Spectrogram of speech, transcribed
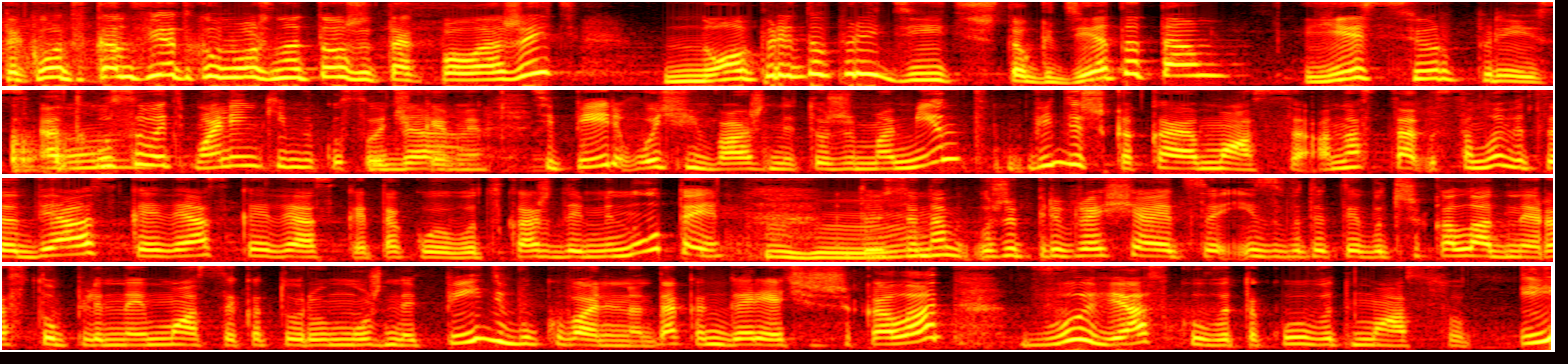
Так вот, в конфетку можно тоже так положить, но предупредить, что где-то там есть сюрприз. Откусывать маленькими кусочками. Теперь очень важный тоже момент. Видишь, какая масса? Она ста- становится вязкой, вязкой, вязкой такой вот с каждой минутой. Мгм. То есть она уже превращается из вот этой вот шоколадной растопленной массы, которую можно пить буквально, да, как горячий шоколад, в вязкую вот такую вот массу. И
